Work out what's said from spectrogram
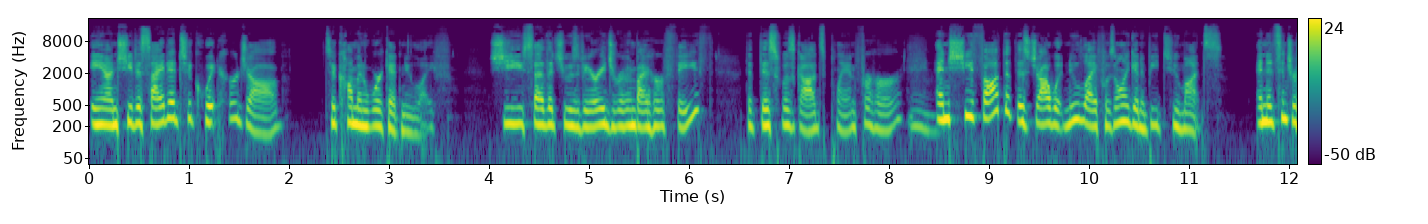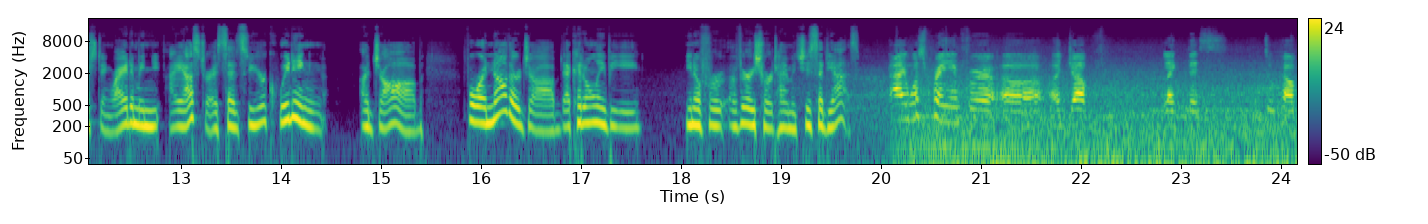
And she decided to quit her job to come and work at New Life. She said that she was very driven by her faith, that this was God's plan for her. Mm. And she thought that this job with New Life was only going to be two months. And it's interesting, right? I mean, I asked her, I said, So you're quitting a job for another job that could only be, you know, for a very short time? And she said, Yes. I was praying for a, a job like this to help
